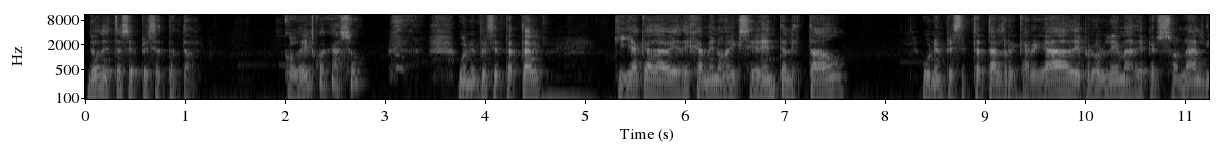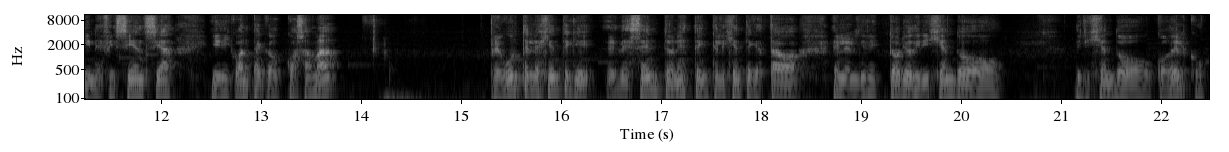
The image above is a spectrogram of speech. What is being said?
¿De dónde está esa empresa estatal? ¿Codelco acaso? una empresa estatal que ya cada vez deja menos excedente al Estado, una empresa estatal recargada de problemas de personal, de ineficiencia y de cuánta cosa más. Pregúntenle a gente que, eh, decente, honesta, inteligente, que ha estado en el directorio dirigiendo, dirigiendo Codelco.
